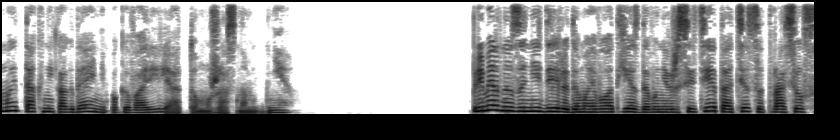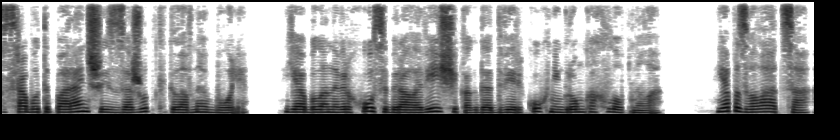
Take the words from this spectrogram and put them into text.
Мы так никогда и не поговорили о том ужасном дне. Примерно за неделю до моего отъезда в университет отец отпросился с работы пораньше из-за жуткой головной боли. Я была наверху, собирала вещи, когда дверь кухни громко хлопнула. Я позвала отца.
